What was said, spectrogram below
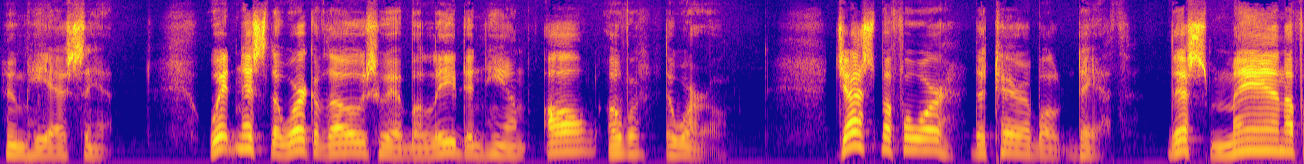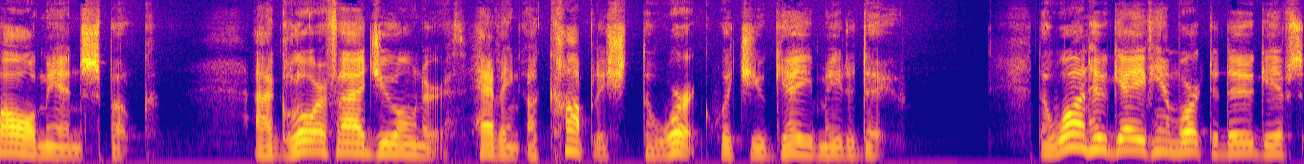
whom He has sent. Witness the work of those who have believed in Him all over the world. Just before the terrible death, this man of all men spoke. I glorified you on earth, having accomplished the work which you gave me to do. The one who gave him work to do gives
